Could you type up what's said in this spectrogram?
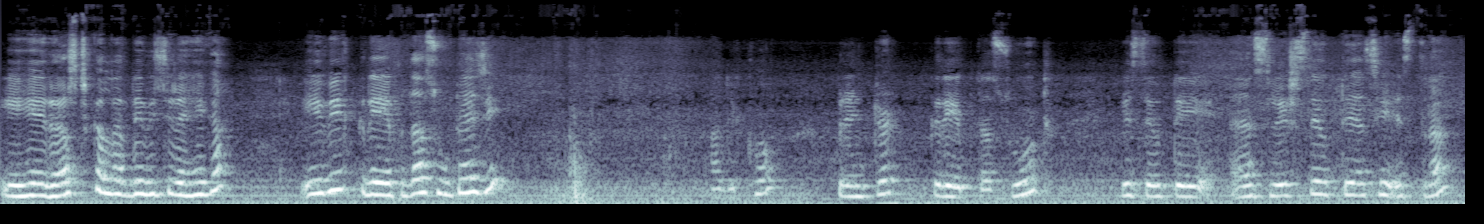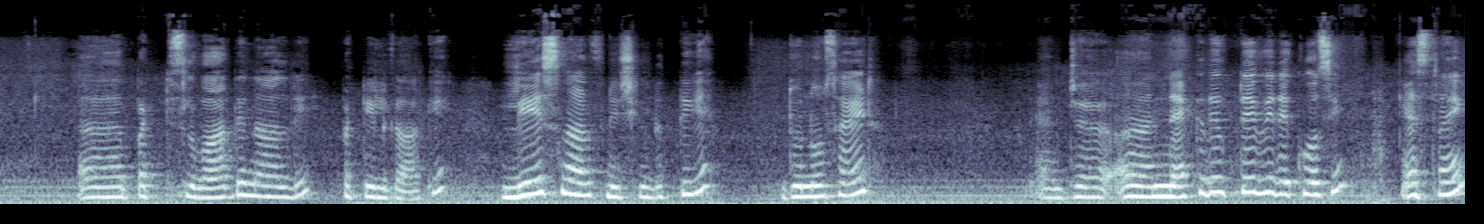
ਇਹ ਰਸਟ ਕਲਰ ਦੇ ਵਿੱਚ ਰਹੇਗਾ। ਇਹ ਵੀ ਕਰੇਪ ਦਾ ਸੂਟ ਹੈ ਜੀ। ਆ ਦੇਖੋ। ਪ੍ਰਿੰਟਡ ਕਰੇਪ ਦਾ ਸੂਟ ਇਸ ਦੇ ਉੱਤੇ ਸਲਿਟਸ ਦੇ ਉੱਤੇ ਅਸੀਂ ਇਸ ਤਰ੍ਹਾਂ ਅਹ, ਪੱਟ ਸਲਵਾਰ ਦੇ ਨਾਲ ਦੀ ਪੱਟੀ ਲਗਾ ਕੇ ਲੇਸ ਨਾਲ ਫਿਨਿਸ਼ਿੰਗ ਦਿੱਤੀ ਹੈ ਦੋਨੋਂ ਸਾਈਡ ਐਂਡ ਨੈਕ ਦੇ ਉੱਤੇ ਵੀ ਦੇਖੋ ਅਸੀਂ ਇਸ ਤਰ੍ਹਾਂ ਹੀ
